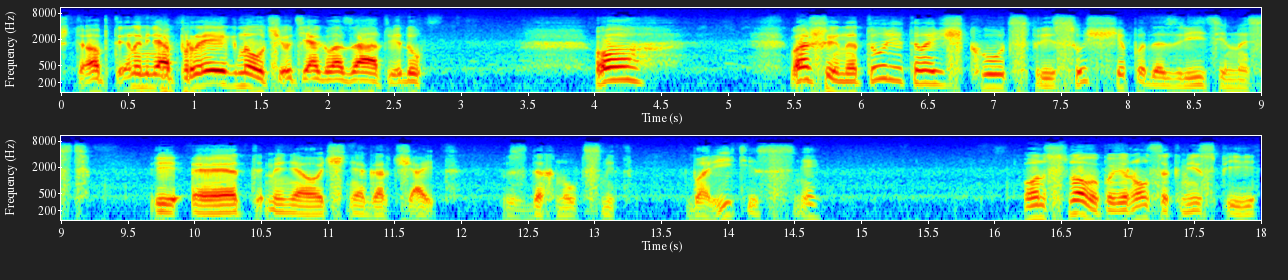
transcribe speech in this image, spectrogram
Чтоб ты на меня прыгнул, чуть я глаза отведу. О, вашей натуре, товарищ Куц, присуща подозрительность. И это меня очень огорчает, вздохнул Смит. Боритесь с ней. Он снова повернулся к мисс Пиви.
